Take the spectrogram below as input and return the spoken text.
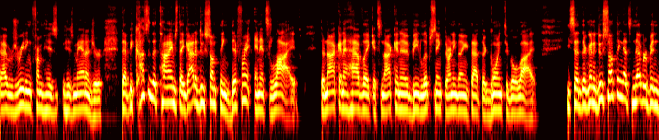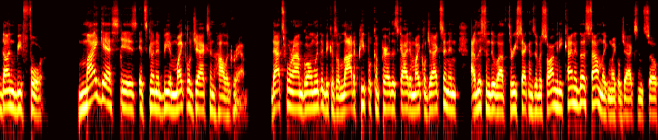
I was reading from his his manager that because of the times they got to do something different and it's live. They're not going to have like it's not going to be lip synced or anything like that. They're going to go live. He said they're going to do something that's never been done before. My guess is it's going to be a Michael Jackson hologram that's where I'm going with it because a lot of people compare this guy to Michael Jackson. And I listened to about three seconds of a song and he kind of does sound like Michael Jackson. So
